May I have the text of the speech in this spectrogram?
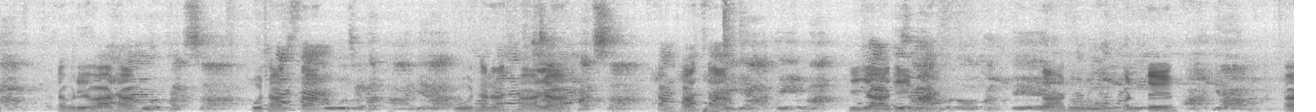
รัง สสัพพริวาทาพุทธัสสะพุทธัสสะปูชนถายะปูทนาถายะสังคัสสะสังคัสสะทิยาเทมะทิยาเทมะสาธุโนพันเตสาธุโนพันเตอายังอา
